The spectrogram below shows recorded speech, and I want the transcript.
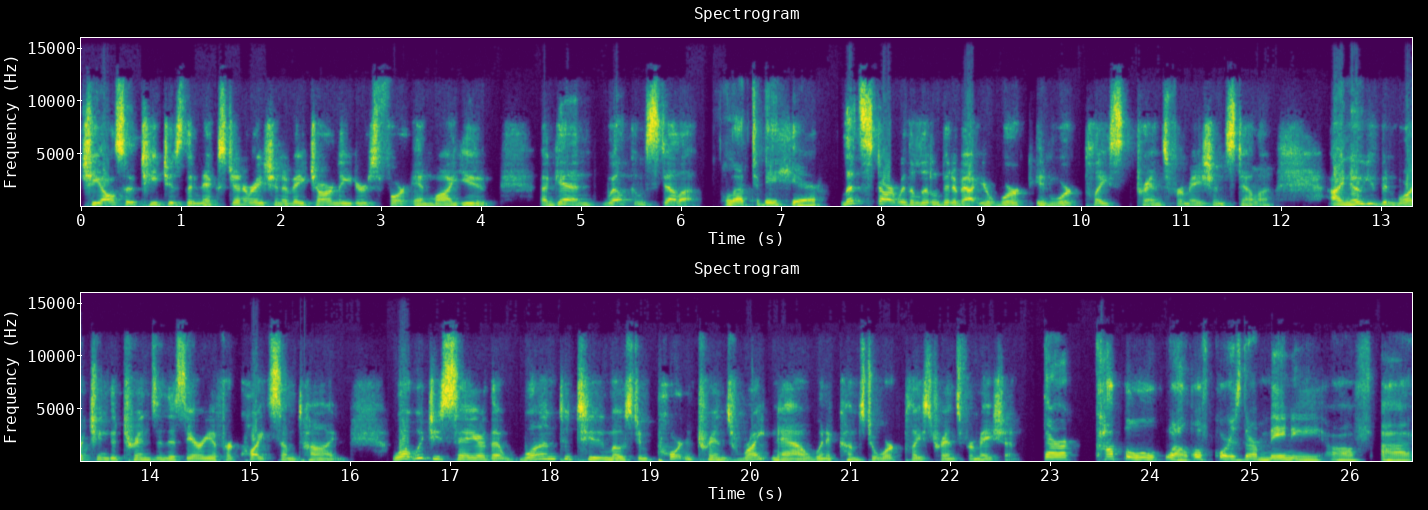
She also teaches the next generation of HR leaders for NYU. Again, welcome, Stella. Glad to be here. Let's start with a little bit about your work in workplace transformation, Stella. I know you've been watching the trends in this area for quite some time. What would you say are the one to two most important trends right now when it comes to workplace transformation? There are a couple, well, of course, there are many of uh,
